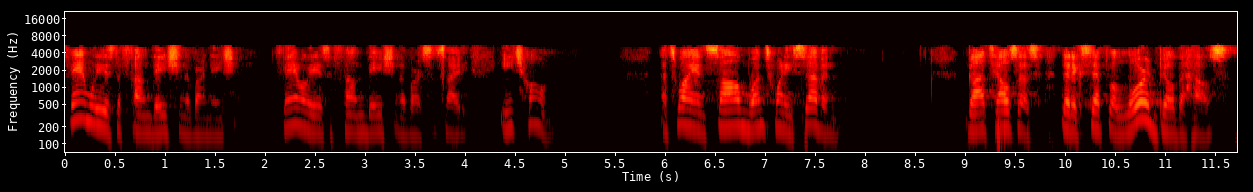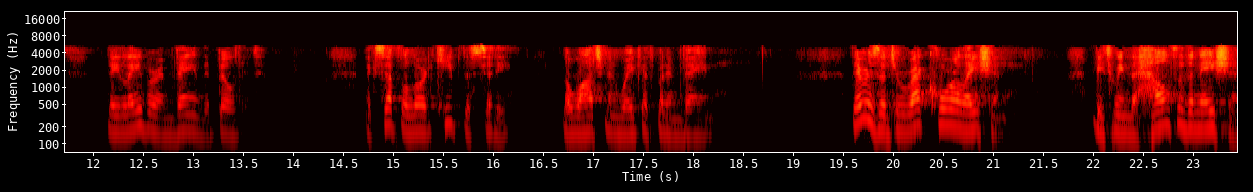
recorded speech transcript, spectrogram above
Family is the foundation of our nation. Family is the foundation of our society. Each home. That's why in Psalm 127, God tells us that except the Lord build a house, they labor in vain that build it. Except the Lord keep the city, the watchman waketh but in vain. There is a direct correlation between the health of the nation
